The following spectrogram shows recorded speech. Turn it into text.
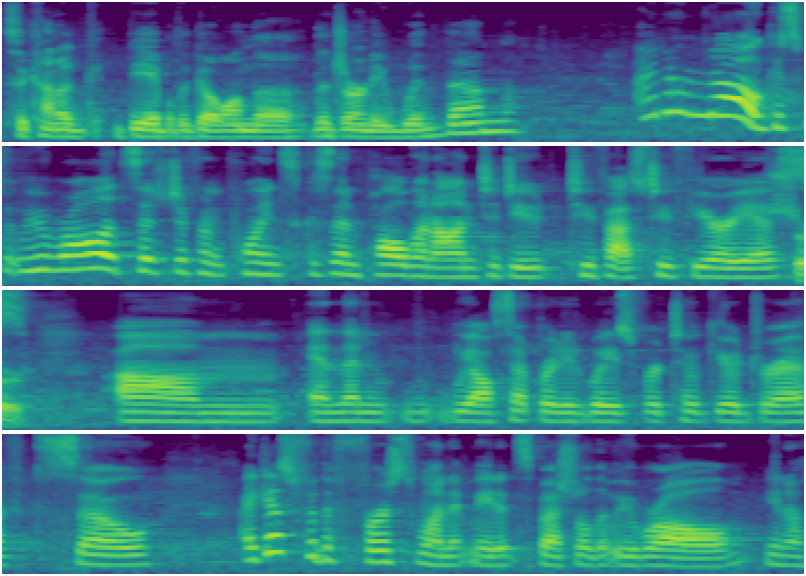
to kind of be able to go on the, the journey with them? Know, because we were all at such different points. Because then Paul went on to do Too Fast, Too Furious. Sure. Um, and then we all separated ways for Tokyo Drift. So I guess for the first one, it made it special that we were all, you know,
